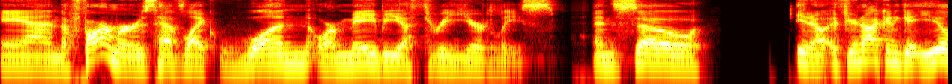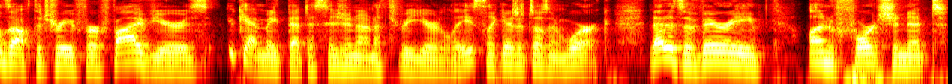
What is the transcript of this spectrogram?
And the farmers have like one or maybe a three year lease. And so you know, if you're not going to get yields off the tree for five years, you can't make that decision on a three year lease. Like, it just doesn't work. That is a very unfortunate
